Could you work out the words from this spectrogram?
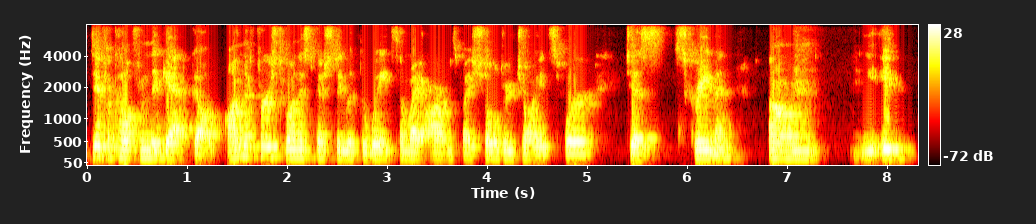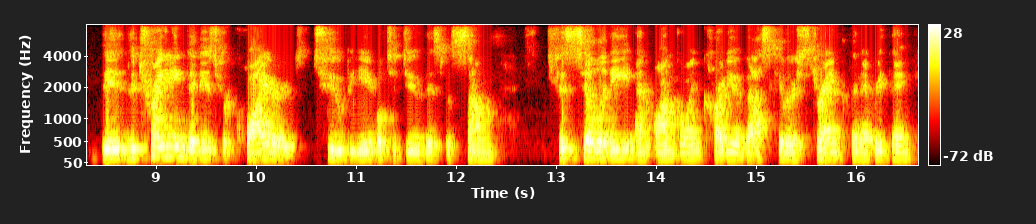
difficult from the get go. On the first one, especially with the weights on my arms, my shoulder joints were just screaming. Um, it, the, the training that is required to be able to do this with some facility and ongoing cardiovascular strength and everything,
